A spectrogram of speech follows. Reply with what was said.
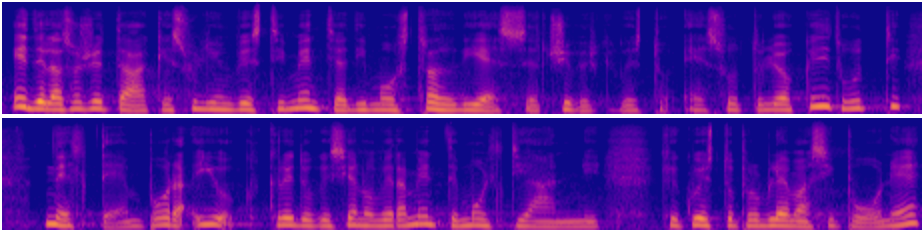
e della società che sugli investimenti ha dimostrato di esserci, perché questo è sotto gli occhi di tutti, nel tempo. Ora io credo che siano veramente molti anni che questo problema si pone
